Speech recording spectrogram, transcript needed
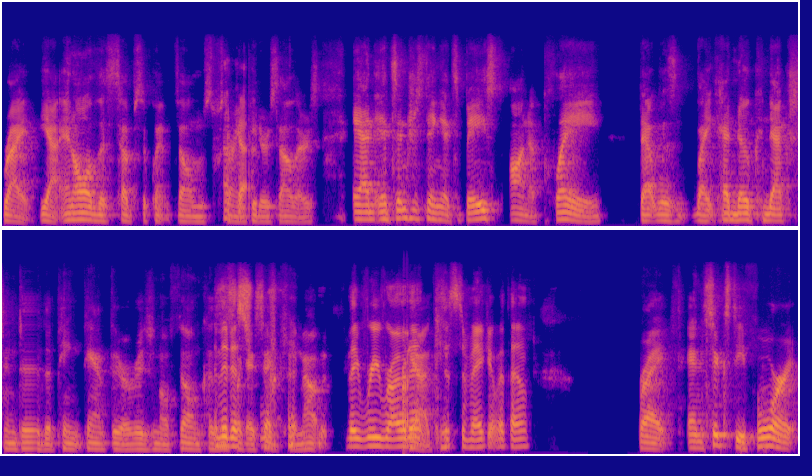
Right. Yeah. And all the subsequent films starring Okay. Peter Sellers. And it's interesting, it's based on a play that was like had no connection to the Pink Panther original film because like I just- said, came out They rewrote Yeah, it can- just to make it with him. Right. And 64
